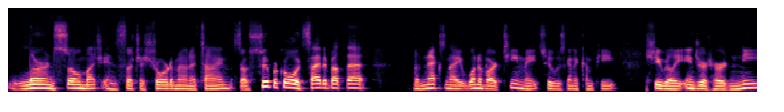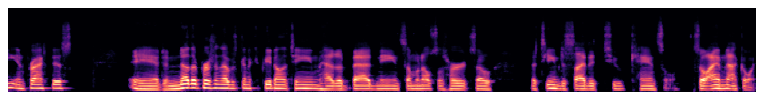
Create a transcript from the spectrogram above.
Learned so much in such a short amount of time. So, super cool. Excited about that. The next night, one of our teammates who was going to compete, she really injured her knee in practice. And another person that was going to compete on the team had a bad knee and someone else was hurt. So, the team decided to cancel. So, I am not going.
